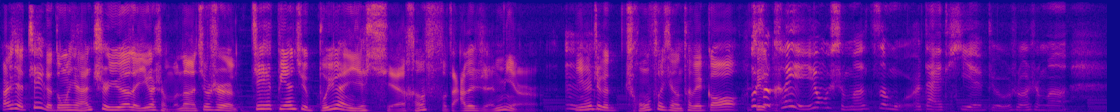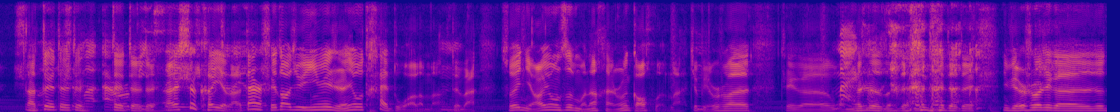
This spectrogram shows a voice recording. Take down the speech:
而且这个东西还制约了一个什么呢？就是这些编剧不愿意写很复杂的人名因为这个重复性特别高。不是可以用什么字母代替，比如说什么什啊，对对对对对对，哎是可以了，但是肥皂剧因为人又太多了嘛，嗯对吧？所以你要用字母呢，很容易搞混嘛。就比如说这个我们的日子，对对对对，你比如说这个。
